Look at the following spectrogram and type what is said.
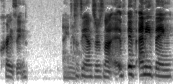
Crazy. I know. Because the answer is not if, if anything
